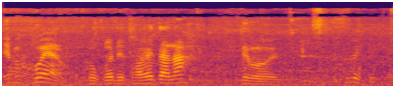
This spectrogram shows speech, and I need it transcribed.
やっぱここやろ。ここで食べたなでもすべて。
